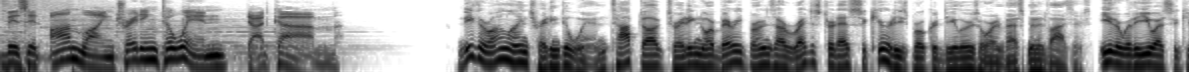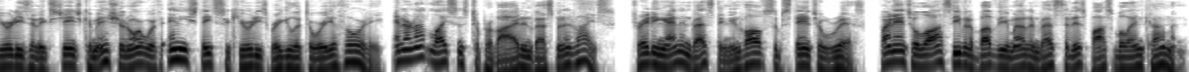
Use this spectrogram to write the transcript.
visit OnlineTradingToWin.com. Neither Online Trading to Win, Top Dog Trading, nor Barry Burns are registered as securities broker dealers or investment advisors, either with the U.S. Securities and Exchange Commission or with any state securities regulatory authority, and are not licensed to provide investment advice. Trading and investing involves substantial risk. Financial loss, even above the amount invested, is possible and common.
